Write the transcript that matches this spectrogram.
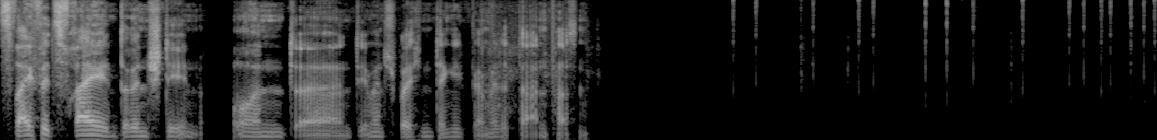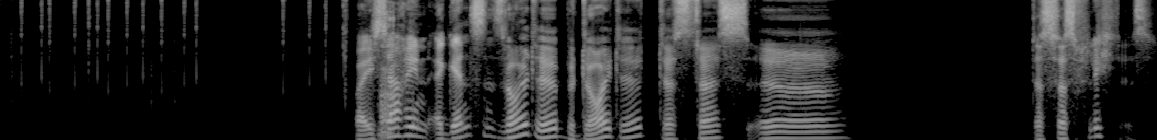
zweifelsfrei drinstehen. Und äh, dementsprechend denke ich, werden wir das da anpassen. Weil ich sage Ihnen, ergänzen sollte bedeutet, dass das, äh, dass das Pflicht ist.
